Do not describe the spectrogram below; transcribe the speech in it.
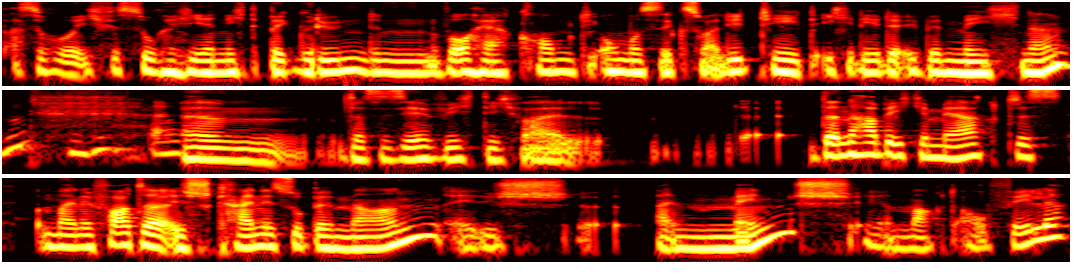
also ich versuche hier nicht begründen, woher kommt die Homosexualität. Ich rede über mich. Ne? Danke. Ähm, das ist sehr wichtig, weil äh, dann habe ich gemerkt, dass mein Vater ist keine Superman, er ist äh, ein Mensch, er macht auch Fehler.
